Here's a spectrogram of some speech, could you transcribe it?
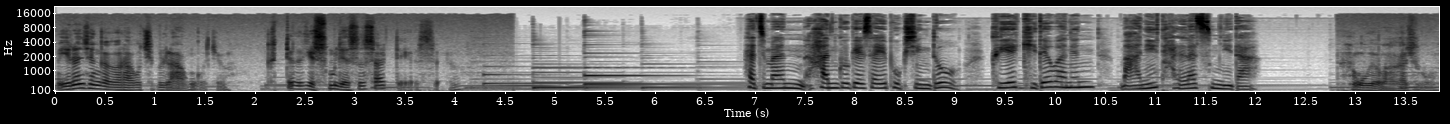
이런 생각을 하고 집을 나온 거죠. 그때 그게 26살 때였어요. 하지만 한국에서의 복싱도 그의 기대와는 많이 달랐습니다. 한국에 와가지고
